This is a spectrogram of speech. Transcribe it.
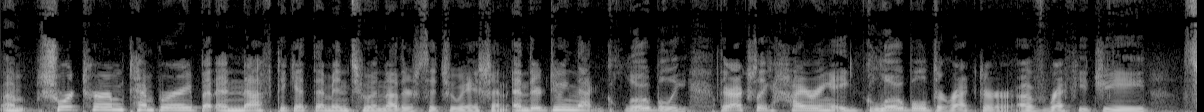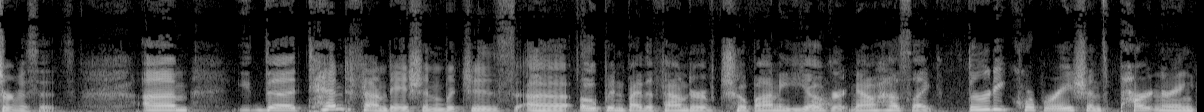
Um, short term, temporary, but enough to get them into another situation. And they're doing that globally. They're actually hiring a global director of refugee services. Um, the Tent Foundation, which is uh, opened by the founder of Chobani Yogurt, now has like 30 corporations partnering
